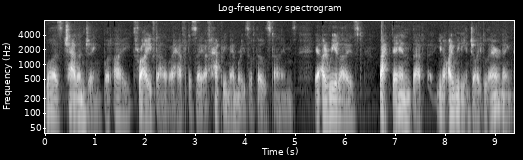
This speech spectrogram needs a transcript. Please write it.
was challenging, but I thrived on it, I have to say. I have happy memories of those times. I realized back then that, you know, I really enjoyed learning.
